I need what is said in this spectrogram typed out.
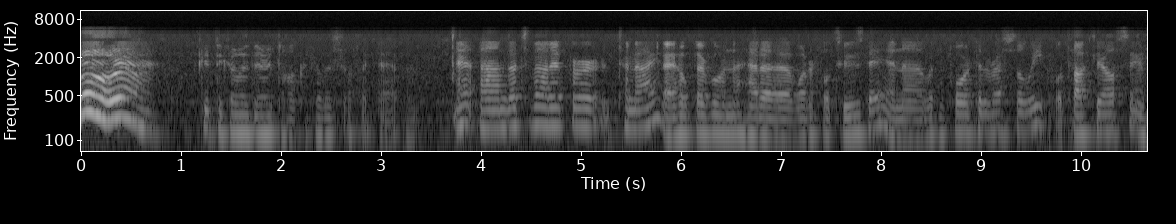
oh yeah, good to go in there and talk with and stuff like that. But, yeah, um, that's about it for tonight. I hope everyone had a wonderful Tuesday and uh, looking forward to the rest of the week. We'll talk to you all soon.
